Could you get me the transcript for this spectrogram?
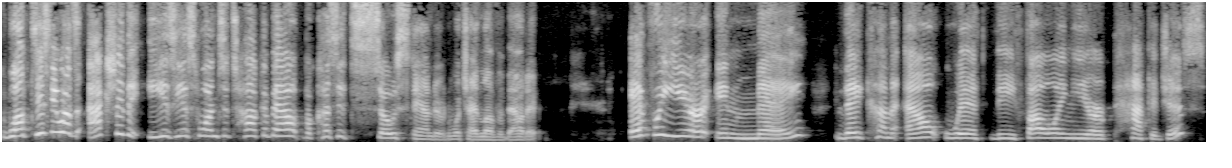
Walt Disney World's actually the easiest one to talk about because it's so standard, which I love about it. Every year in May, they come out with the following year packages.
